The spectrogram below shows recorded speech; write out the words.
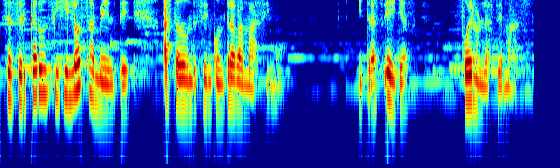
se acercaron sigilosamente hasta donde se encontraba Máximo, y tras ellas fueron las demás.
